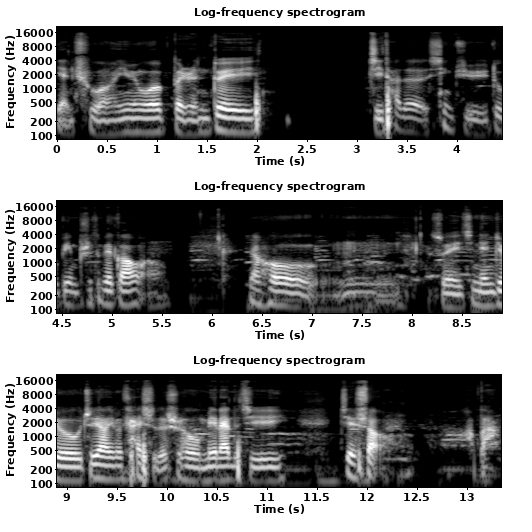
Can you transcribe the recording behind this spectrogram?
演出啊，因为我本人对吉他的兴趣度并不是特别高啊。然后，嗯，所以今天就这样，因为开始的时候没来得及介绍，好吧。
